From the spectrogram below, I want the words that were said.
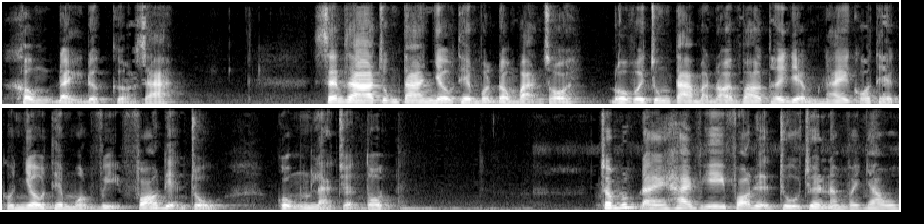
không đẩy được cửa ra. Xem ra chúng ta nhiều thêm một đồng bạn rồi. Đối với chúng ta mà nói vào thời điểm này có thể có nhiều thêm một vị phó điện chủ, cũng là chuyện tốt. Trong lúc này, hai vị phó điện chủ truyền âm với nhau,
